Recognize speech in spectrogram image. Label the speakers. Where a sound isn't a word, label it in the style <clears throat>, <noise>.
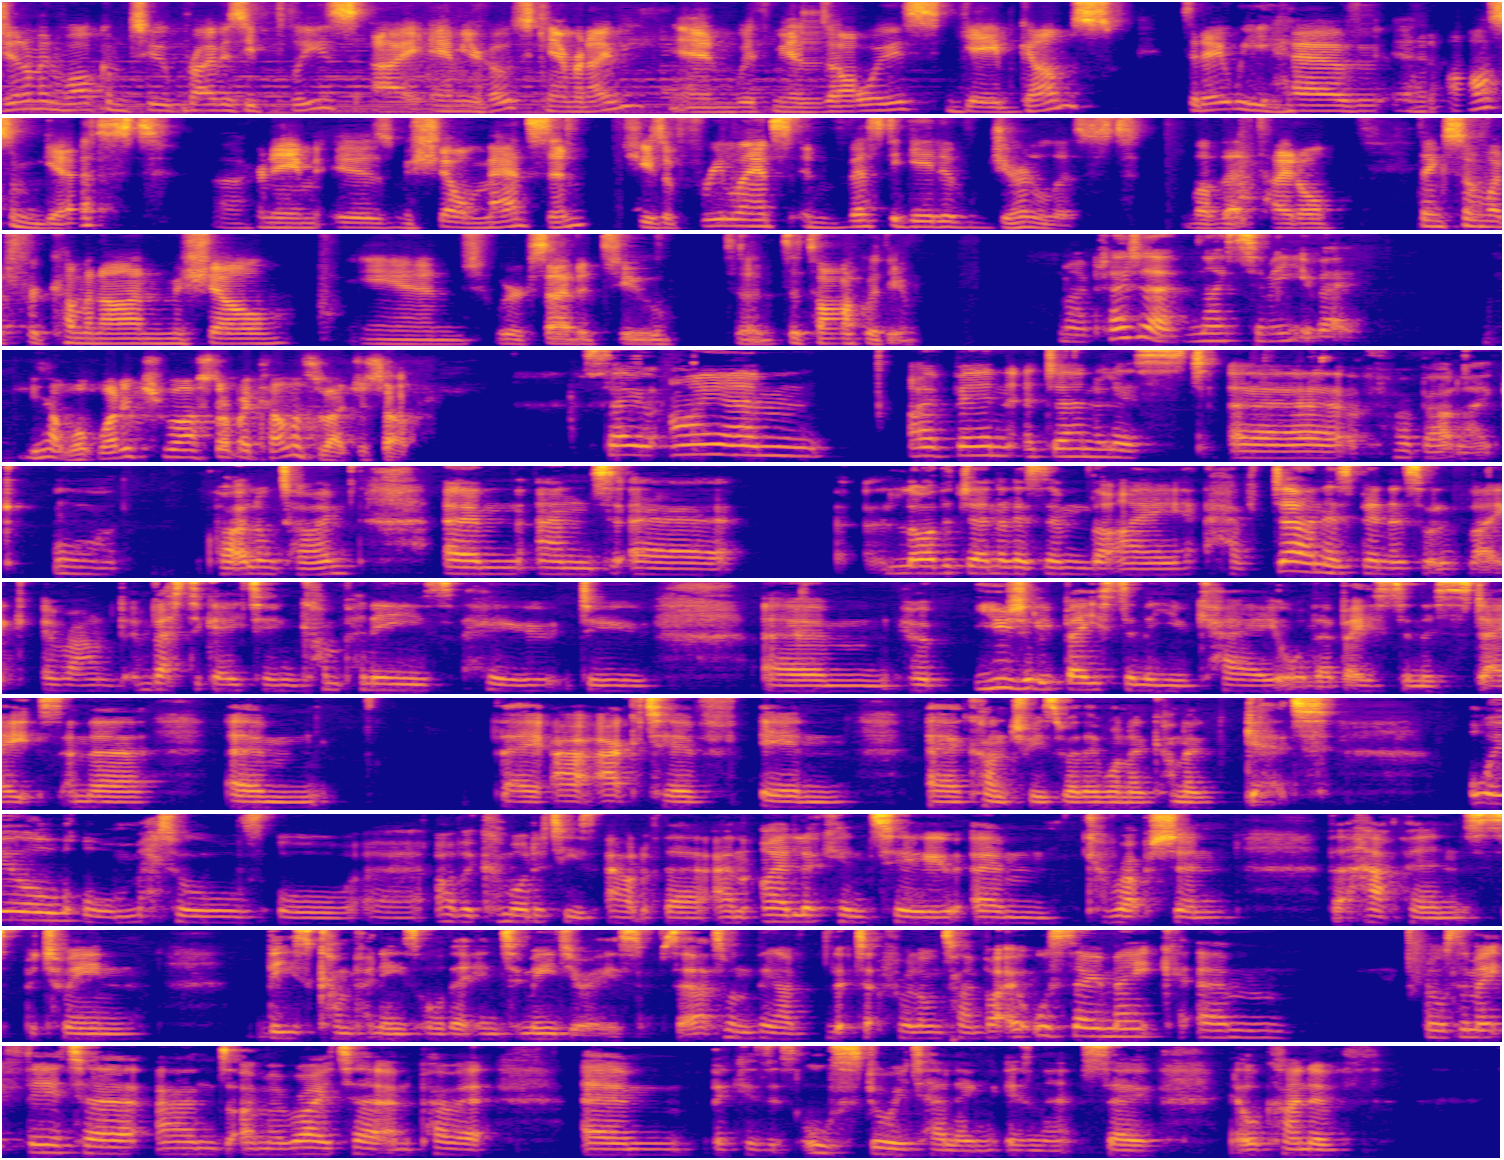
Speaker 1: right, ladies and gentlemen, welcome to Privacy Please. I am your host, Cameron Ivy, and with me, as always, Gabe Gumbs. Today we have an awesome guest. Uh, her name is Michelle Madsen. She's a freelance investigative journalist. Love that title. Thanks so much for coming on, Michelle, and we're excited to to, to talk with you.
Speaker 2: My pleasure. Nice to meet you both.
Speaker 3: Yeah, well, why don't you uh, start by telling us about yourself?
Speaker 2: So I am. I've been a journalist uh, for about like oh, quite a long time, um, and uh, a lot of the journalism that I have done has been a sort of like around investigating companies who do um, who are usually based in the UK or they're based in the States and they're um, they are active in uh, countries where they want to kind of get oil or metals or uh, other commodities out of there. And I look into um, corruption that happens between these companies or their intermediaries. So that's one thing I've looked at for a long time. But I also make um, I also make theatre, and I'm a writer and poet um, because it's all storytelling, isn't it? So it'll kind of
